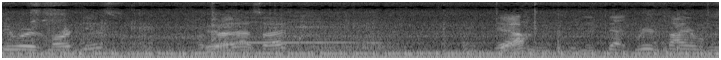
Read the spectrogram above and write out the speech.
See where his mark is? Up yeah. Right that side? Yeah. That rear tire was.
